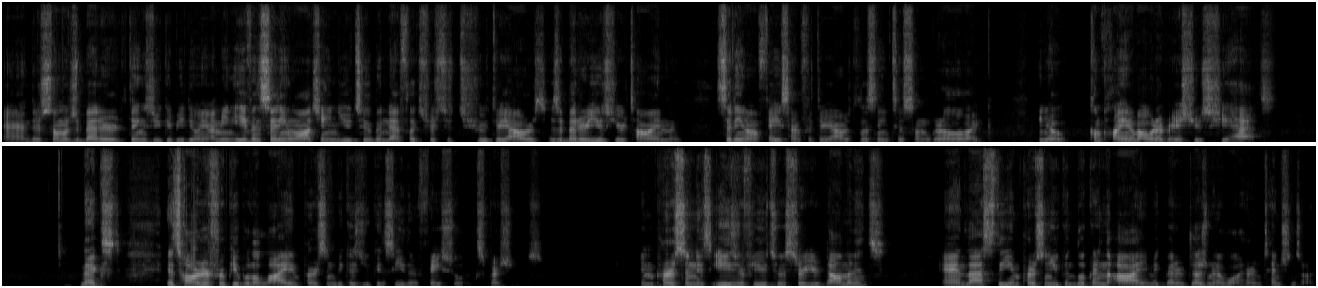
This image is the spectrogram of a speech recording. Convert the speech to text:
and there's so much better things you could be doing. I mean, even sitting watching YouTube and Netflix for two, two, three hours is a better use of your time than sitting on FaceTime for three hours listening to some girl like, you know, complain about whatever issues she has. Next, it's harder for people to lie in person because you can see their facial expressions. In person, it's easier for you to assert your dominance. And lastly, in person, you can look her in the eye and make better judgment of what her intentions are.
